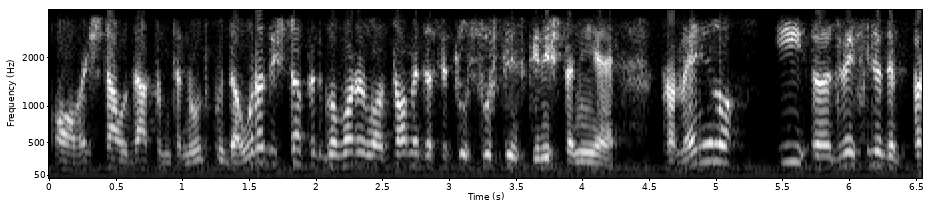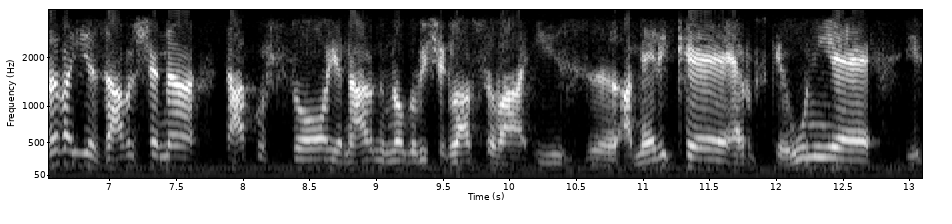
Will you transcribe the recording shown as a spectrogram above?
ovaj, šta u datom trenutku da uradi, što opet govorilo o tome da se tu suštinski ništa nije promenilo i e, 2001. je završena tako što je naravno mnogo više glasova iz e, Amerike, Europske unije i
